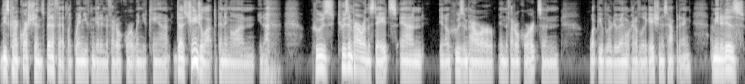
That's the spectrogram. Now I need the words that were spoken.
these kind of questions benefit, like when you can get into federal court, when you can't, does change a lot depending on you know who's who's in power in the states and you know who's in power in the federal courts and what people are doing, what kind of litigation is happening. I mean, it is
